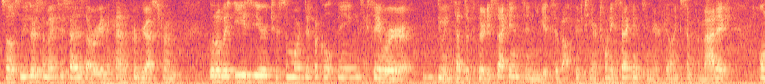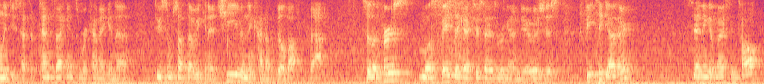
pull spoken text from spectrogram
So, so these are some exercises that we're going to kind of progress from little bit easier to some more difficult things. Say we're doing sets of 30 seconds and you get to about 15 or 20 seconds and you're feeling symptomatic, only do sets of 10 seconds and we're kind of going to do some stuff that we can achieve and then kind of build off of that. So the first most basic exercise we're going to do is just feet together, standing up nice and tall,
